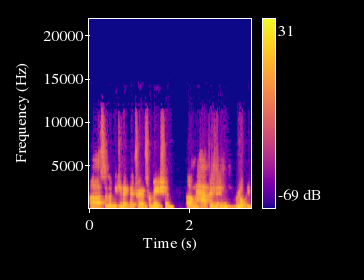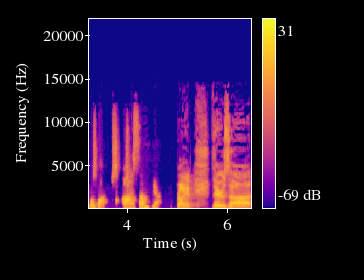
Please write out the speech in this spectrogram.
uh, so that we can make that transformation um, happen in real people's lives. Awesome. So, yeah. Brilliant. There's uh,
